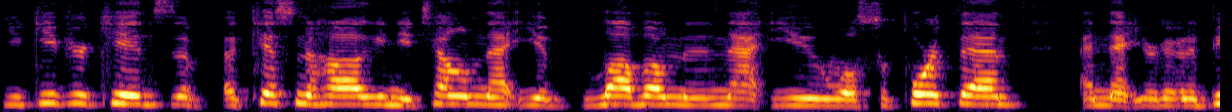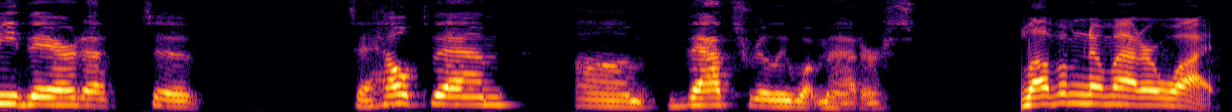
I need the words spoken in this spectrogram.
you give your kids a, a kiss and a hug and you tell them that you love them and that you will support them and that you're going to be there to to to help them. Um, that's really what matters. Love them no matter what.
